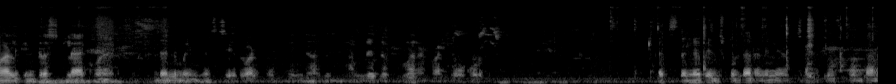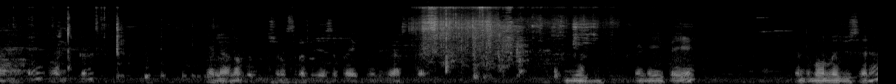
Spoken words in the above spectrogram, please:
వాళ్ళకి ఇంట్రెస్ట్ లేకుండా దాన్ని మెయింటెనెన్స్ చేయరు. వాళ్ళు తప్పేం కాదు. అందరూ తప్పు వాళ్ళని ఇవ్వకూడదు ఖచ్చితంగా పెంచుకుంటారని నేను చాలా చూస్తుంటాను అంటే మొక్క వాళ్ళు ఏమైనా కొంచెం శ్రద్ధ చేసే ప్రయత్నం చేస్తారు. రెడీ అయితే ఎంత బాగుందో చూసారా?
